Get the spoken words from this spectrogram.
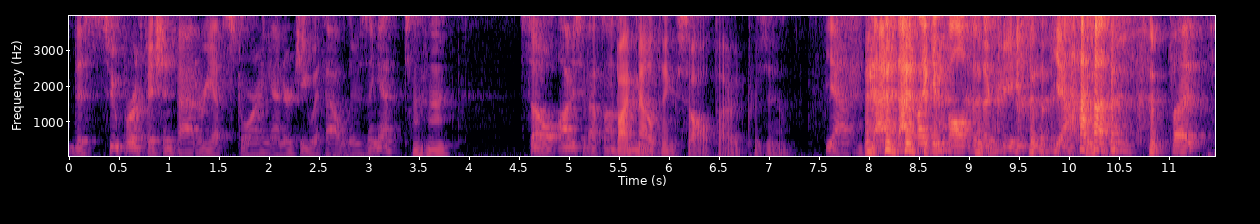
this super efficient battery at storing energy without losing it. Mm-hmm. So obviously that's not by melting salt, I would presume. Yeah, that, that's like involved in the creation. Of, yeah, but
